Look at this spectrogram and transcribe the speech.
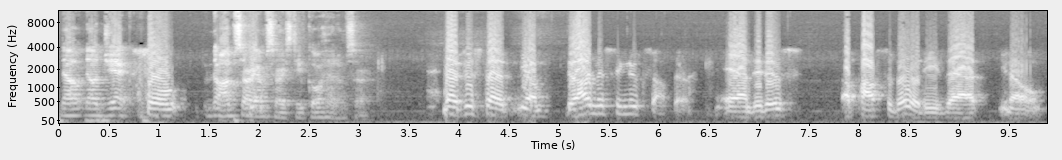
Now, now, Jack. So No, I'm sorry. I'm sorry, Steve. Go ahead. I'm sorry. No, just that you know there are missing nukes out there, and it is a possibility that you know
